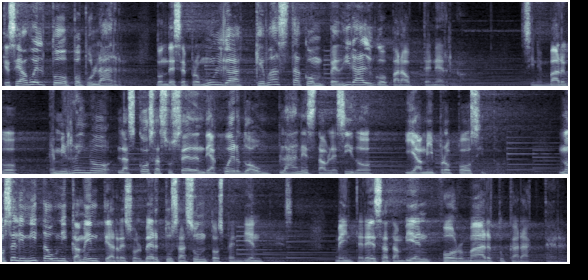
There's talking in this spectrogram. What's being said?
que se ha vuelto popular, donde se promulga que basta con pedir algo para obtenerlo. Sin embargo, en mi reino las cosas suceden de acuerdo a un plan establecido y a mi propósito. No se limita únicamente a resolver tus asuntos pendientes. Me interesa también formar tu carácter.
